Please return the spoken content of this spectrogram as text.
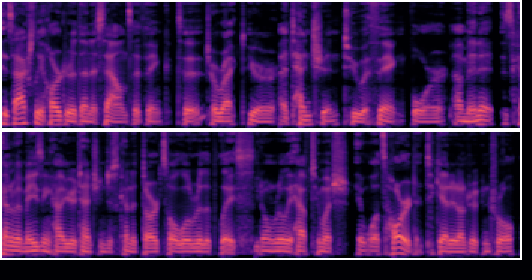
It's actually harder than it sounds, I think, to direct your attention to a thing for a minute. It's kind of amazing how your attention just kind of darts all over the place. You don't really have too much. Well, it's hard to get it under control,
